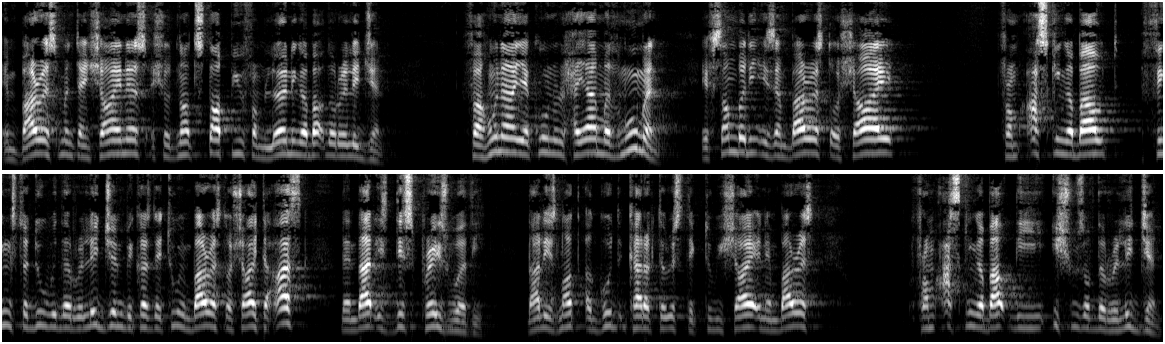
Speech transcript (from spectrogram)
Embarrassment and shyness should not stop you from learning about the religion. فهنا يكون الحياء مذموما if somebody is embarrassed or shy from asking about things to do with the religion because they're too embarrassed or shy to ask, then that is dispraiseworthy. That is not a good characteristic to be shy and embarrassed from asking about the issues of the religion.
